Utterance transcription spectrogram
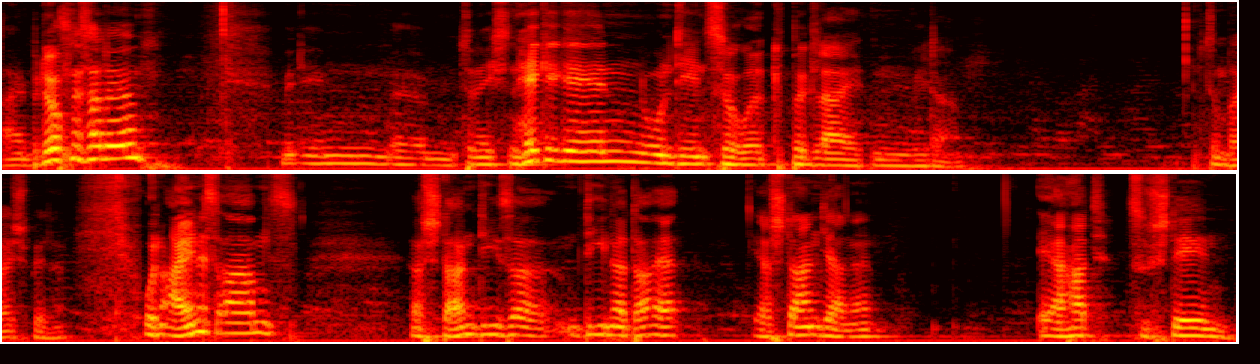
ein Bedürfnis hatte, mit ihm ähm, zur nächsten Hecke gehen und ihn zurück begleiten wieder. Zum Beispiel. Und eines Abends, da stand dieser Diener da, er, er stand ja, ne? er hat zu stehen.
